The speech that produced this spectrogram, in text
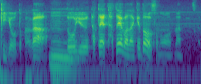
企業とかがうん。どういう例え例えばだけどそのなんていうんですかね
